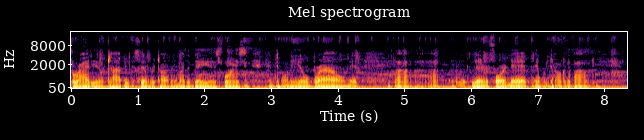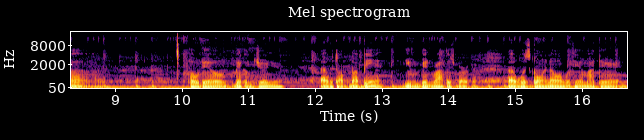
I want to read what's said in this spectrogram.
variety of topics that we're talking about today, as far as Antonio Brown and uh, Leonard Fournette, and we're talking about uh, Odell Beckham Jr. Uh, we're talking about Ben, even Ben Roethlisberger, uh, what's going on with him out there. And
